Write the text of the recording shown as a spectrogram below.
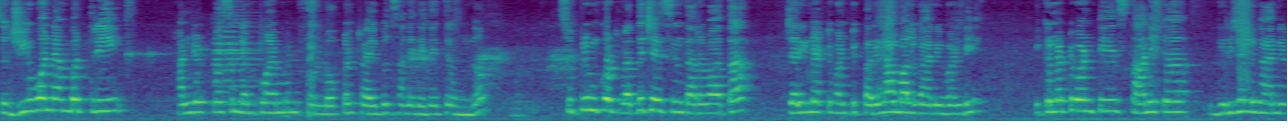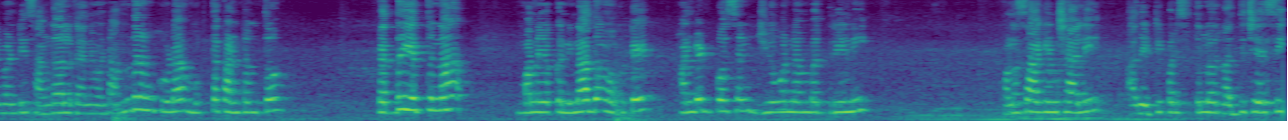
So GO number three hundred percent employment for local tribals అనేది ఏదైతే ఉందో సుప్రీంకోర్టు రద్దు చేసిన తర్వాత జరిగినటువంటి పరిణామాలు కానివ్వండి ఇక్కడ ఉన్నటువంటి స్థానిక గిరిజనులు కానివ్వండి సంఘాలు కానివ్వండి అందరం కూడా ముక్త కంఠంతో పెద్ద ఎత్తున మన యొక్క నినాదం ఒకటే హండ్రెడ్ పర్సెంట్ జియో నెంబర్ త్రీని కొనసాగించాలి అది ఎట్టి పరిస్థితుల్లో రద్దు చేసి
